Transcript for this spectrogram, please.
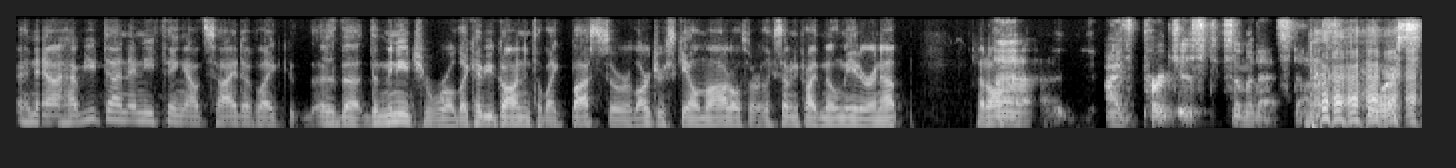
and now have you done anything outside of like the, the, the miniature world like have you gone into like busts or larger scale models or like 75 millimeter and up at all? Uh, I've purchased some of that stuff, of course.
